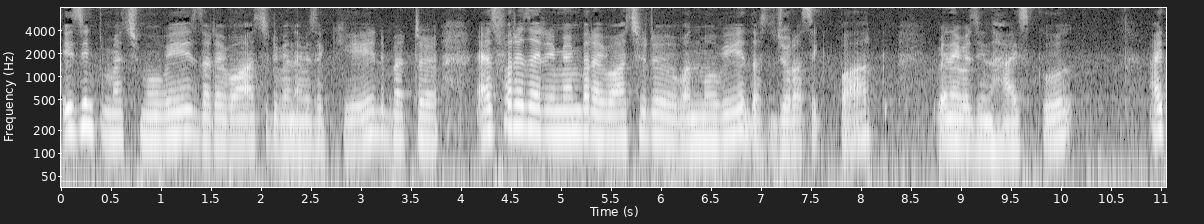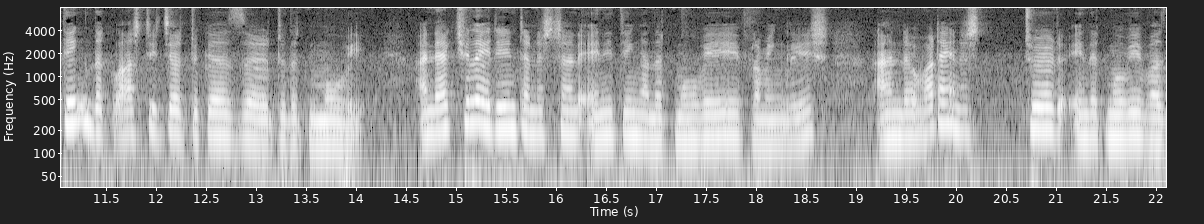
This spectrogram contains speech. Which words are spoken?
isn't much movies that I watched when I was a kid but uh, as far as I remember I watched uh, one movie that's Jurassic Park when I was in high school I think the class teacher took us uh, to that movie and actually I didn't understand anything on that movie from English and uh, what I understood in that movie was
